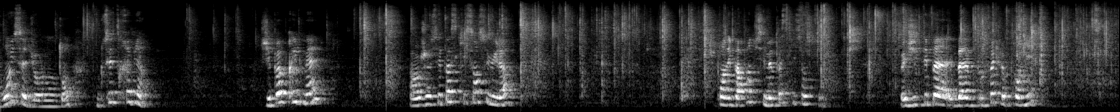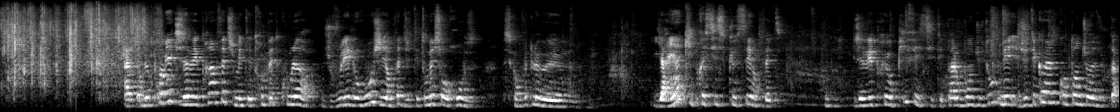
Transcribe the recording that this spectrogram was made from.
bon et ça dure longtemps. Donc c'est très bien. J'ai pas pris le même. Alors je sais pas ce qu'il sent celui-là. Je prends des parfums, tu sais même pas ce qu'il sent. J'étais pas. Bah, en fait, le premier. Attends, le premier que j'avais pris, en fait, je m'étais trompée de couleur. Je voulais le rouge et en fait, j'étais tombée sur le rose. Parce qu'en fait, le. Il n'y a rien qui précise ce que c'est en fait. J'avais pris au pif et c'était pas le bon du tout, mais j'étais quand même contente du résultat.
